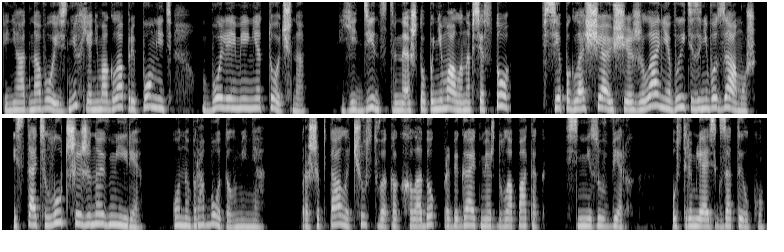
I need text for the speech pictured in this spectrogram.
и ни одного из них я не могла припомнить более-менее точно. Единственное, что понимала на все сто, всепоглощающее желание выйти за него замуж и стать лучшей женой в мире. Он обработал меня, прошептала, чувствуя, как холодок пробегает между лопаток снизу вверх, устремляясь к затылку.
